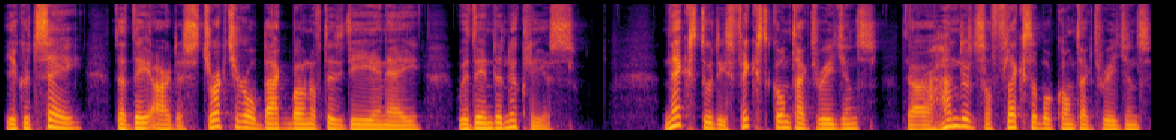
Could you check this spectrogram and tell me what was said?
You could say that they are the structural backbone of the DNA within the nucleus. Next to these fixed contact regions, there are hundreds of flexible contact regions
